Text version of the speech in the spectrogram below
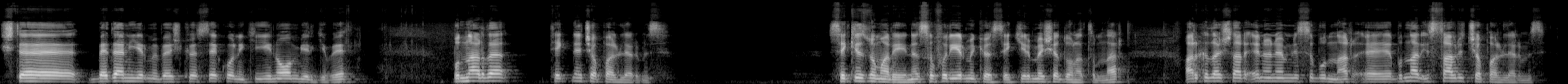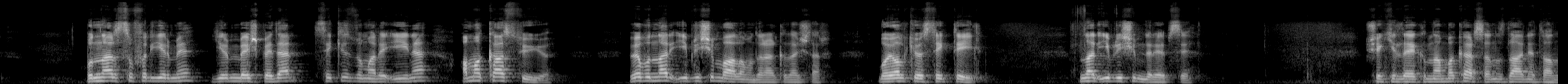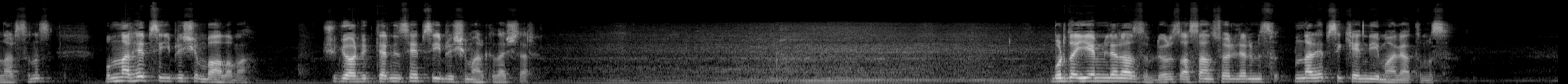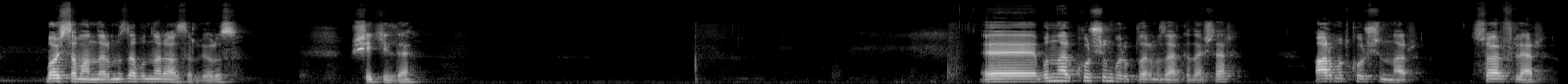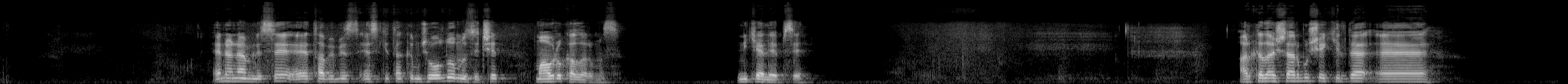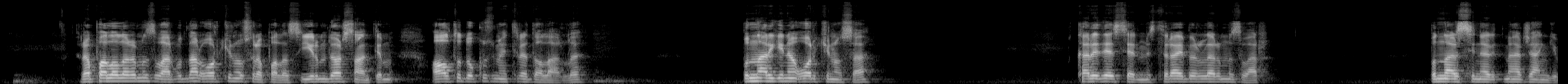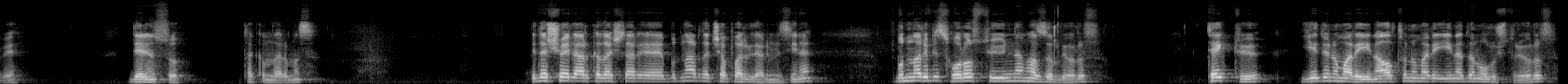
İşte beden 25, köstek 12, yine 11 gibi. Bunlar da tekne çaparilerimiz. 8 numara yine 0.20 köstek 25'e donatımlar. Arkadaşlar en önemlisi bunlar. Ee, bunlar istavrit çaparilerimiz. Bunlar 0.20, 25 beden, 8 numara iğne ama kas tüyü. Ve bunlar ibrişim bağlamıdır arkadaşlar. Boyalı köstek değil. Bunlar ibrişimdir hepsi. Şu şekilde yakından bakarsanız daha net anlarsınız. Bunlar hepsi ibrişim bağlama. Şu gördükleriniz hepsi ibrişim arkadaşlar. Burada yemleri hazırlıyoruz. Asansörlerimiz bunlar hepsi kendi imalatımız. Boş zamanlarımızda bunları hazırlıyoruz. Bu şekilde. Ee, bunlar kurşun gruplarımız arkadaşlar. Armut kurşunlar, sörfler. En önemlisi e, tabii biz eski takımcı olduğumuz için mavrukalarımız. Nikel hepsi. Arkadaşlar bu şekilde e, rapalalarımız var. Bunlar Orkinos rapalası 24 santim 6-9 metre dalarlı. Bunlar yine Orkinos'a. Karideslerimiz, triberlarımız var. Bunlar sinarit mercan gibi. Derin su takımlarımız. Bir de şöyle arkadaşlar e, bunlar da çaparilerimiz yine. Bunları biz horoz tüyünden hazırlıyoruz. Tek tüy 7 numara iğne 6 numara iğneden oluşturuyoruz.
